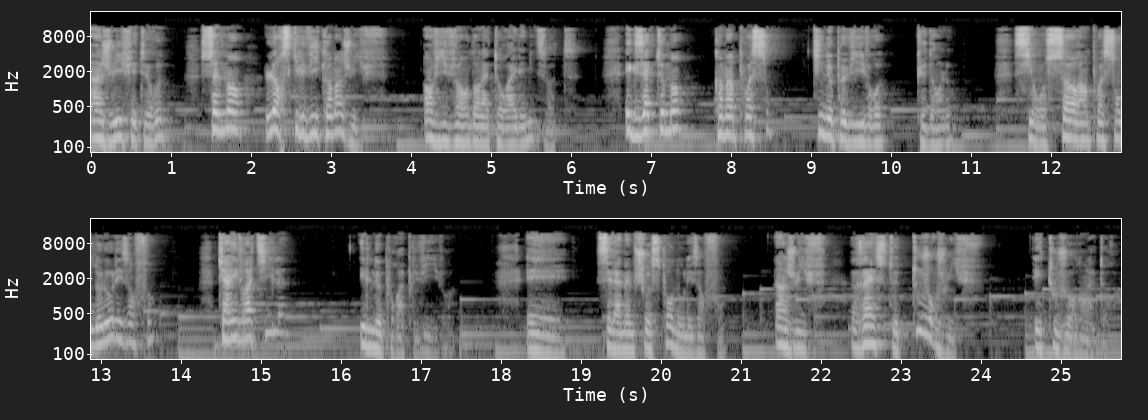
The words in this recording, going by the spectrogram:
Un juif est heureux seulement lorsqu'il vit comme un juif, en vivant dans la Torah et les mitzvot. Exactement comme un poisson qui ne peut vivre que dans l'eau. Si on sort un poisson de l'eau, les enfants, qu'arrivera-t-il? Il ne pourra plus vivre. Et c'est la même chose pour nous les enfants. Un juif reste toujours juif et toujours dans la Torah.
